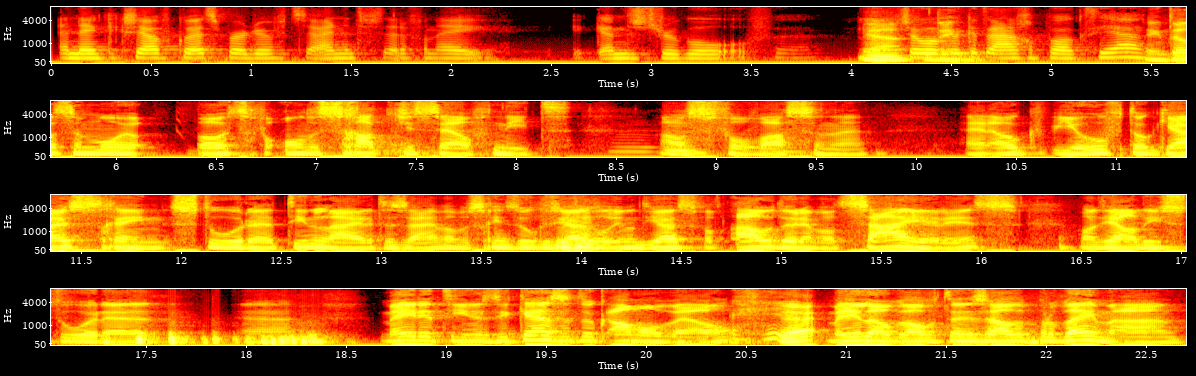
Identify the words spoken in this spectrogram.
En denk ik zelf kwetsbaar durven te zijn en te vertellen van... Hé, hey, ik ken de struggle. Of eh, Ja, zo heb denk- ik het aangepakt. Ja. Ik denk dat is een mooie boodschap. Onderschat jezelf niet Mm. als volwassene. En ook, je hoeft ook juist geen stoere tienerleider te zijn. Want misschien zoeken ze juist wel iemand juist wat ouder en wat saaier is. Want ja, al die stoere eh medetieners, die kennen ze natuurlijk allemaal wel. Ja, Maar die lopen altijd dezelfde problemen aan.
